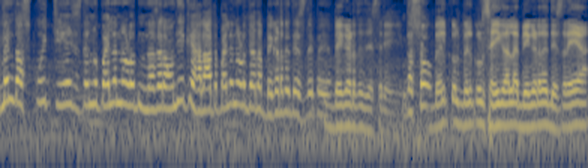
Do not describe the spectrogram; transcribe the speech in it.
ਮੈਨੂੰ ਦੱਸ ਕੋਈ ਚੇਂਜ ਤੈਨੂੰ ਪਹਿਲਾਂ ਨਾਲੋਂ ਨਜ਼ਰ ਆਉਂਦੀ ਹੈ ਕਿ ਹਾਲਾਤ ਪਹਿਲਾਂ ਨਾਲੋਂ ਜ਼ਿਆਦਾ ਵਿਗੜਦੇ ਦਿਸਦੇ ਪਏ ਆ? ਵਿਗੜਦੇ ਦਿਸ ਰਹੇ ਜੀ। ਦੱਸੋ। ਬਿਲਕੁਲ ਬਿਲਕੁਲ ਸਹੀ ਗੱਲ ਹੈ ਵਿਗੜਦੇ ਦਿਸ ਰਹੇ ਆ।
